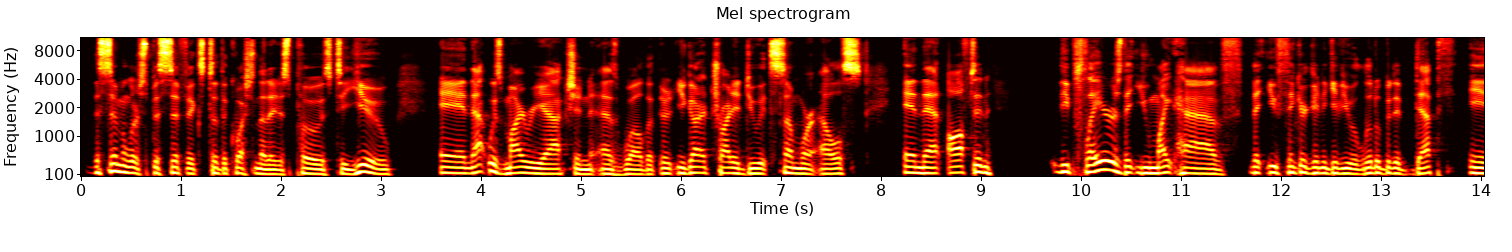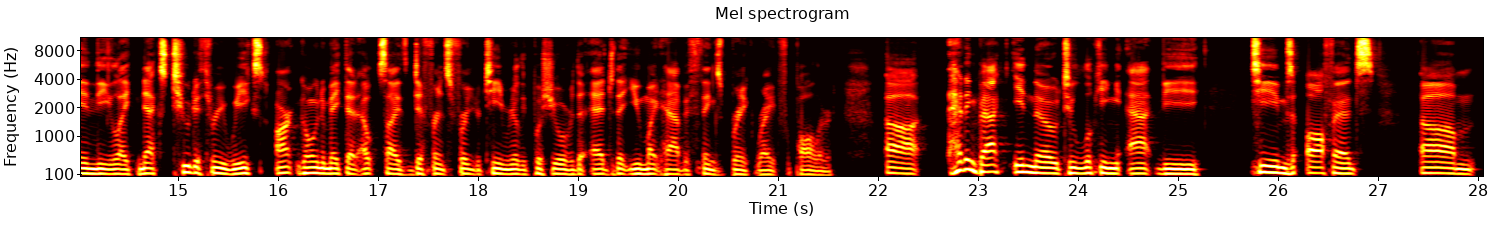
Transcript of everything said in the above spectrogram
the similar specifics to the question that I just posed to you, and that was my reaction as well. That there, you got to try to do it somewhere else, and that often the players that you might have that you think are going to give you a little bit of depth in the like next two to three weeks aren't going to make that outsized difference for your team really push you over the edge that you might have if things break right for Pollard. Uh, heading back in though to looking at the team's offense, um,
